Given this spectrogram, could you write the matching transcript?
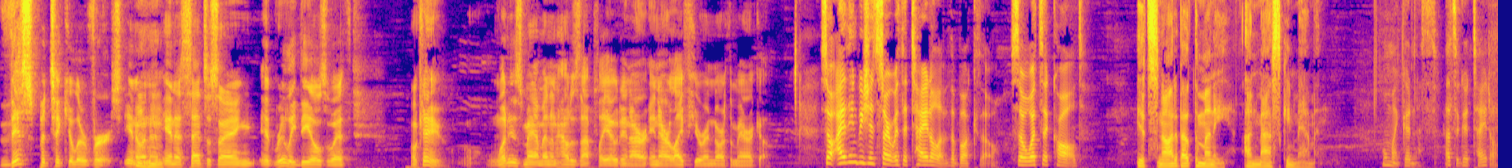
this particular verse. You know, in, a, mm-hmm. in a sense of saying it really deals with okay what is mammon and how does that play out in our in our life here in north america So I think we should start with the title of the book, though. So what's it called? It's not about the money, unmasking mammon. Oh my goodness, that's a good title.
